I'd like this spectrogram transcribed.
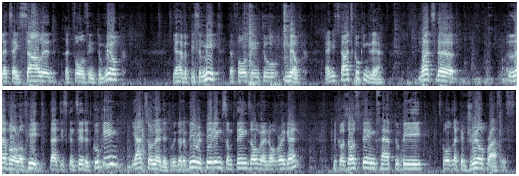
let's say, solid that falls into milk. You have a piece of meat that falls into milk, and it starts cooking there. What's the level of heat that is considered cooking? Yad soledet. We're going to be repeating some things over and over again because those things have to be, it's called like a drill process.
